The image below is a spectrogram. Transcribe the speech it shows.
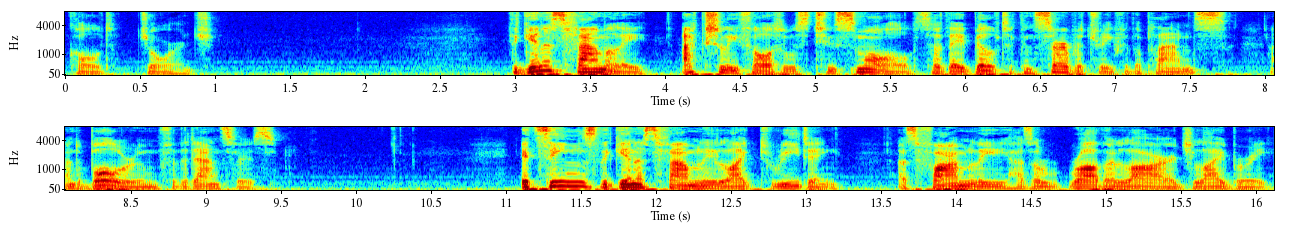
called George. The Guinness family actually thought it was too small, so they built a conservatory for the plants and a ballroom for the dancers. It seems the Guinness family liked reading, as Farmleigh has a rather large library.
